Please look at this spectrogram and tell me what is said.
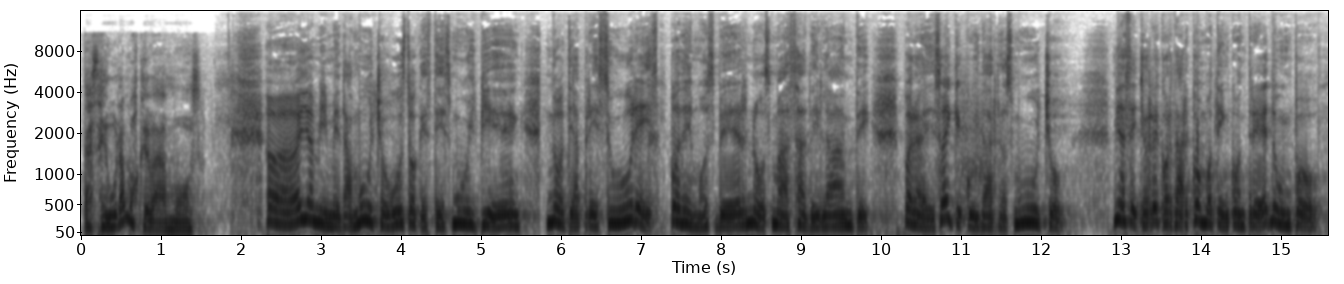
te aseguramos que vamos. Ay, a mí me da mucho gusto que estés muy bien. No te apresures. Podemos vernos más adelante. Para eso hay que cuidarnos mucho. Me has hecho recordar cómo te encontré, Dumpo.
